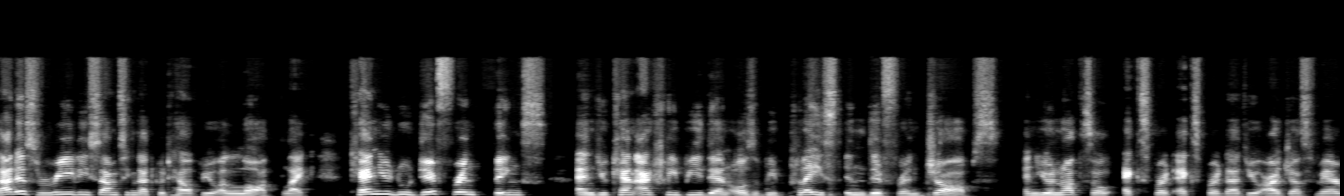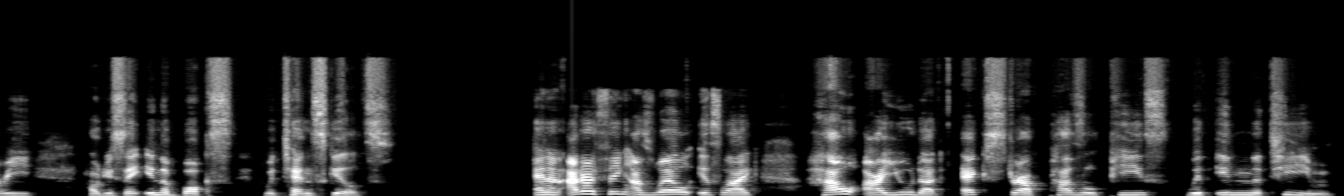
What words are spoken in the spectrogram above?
That is really something that could help you a lot. Like, can you do different things? And you can actually be then also be placed in different jobs and you're not so expert expert that you are just very how do you say in a box with 10 skills. And another thing as well is like how are you that extra puzzle piece within the team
